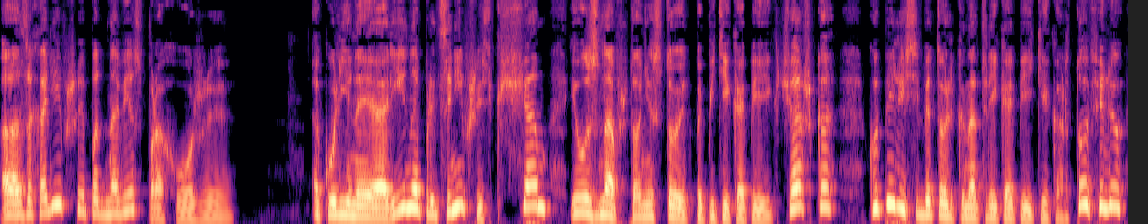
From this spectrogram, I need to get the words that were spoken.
а заходившие под навес прохожие. Акулина и Арина, приценившись к щам и узнав, что они стоят по пяти копеек чашка, купили себе только на три копейки картофелю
